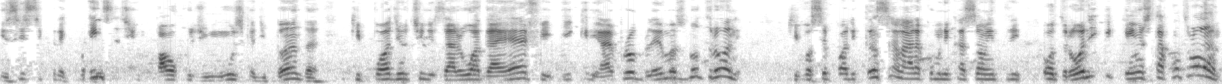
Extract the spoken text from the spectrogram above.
existe frequência de um palco de música de banda que podem utilizar o HF e criar problemas no drone, que você pode cancelar a comunicação entre o drone e quem o está controlando.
